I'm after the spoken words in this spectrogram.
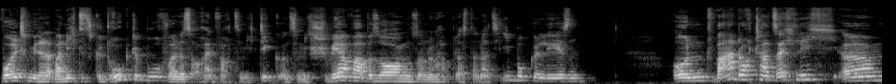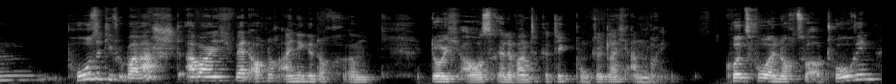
wollte mir dann aber nicht das gedruckte Buch, weil das auch einfach ziemlich dick und ziemlich schwer war, besorgen, sondern habe das dann als E-Book gelesen und war doch tatsächlich ähm, positiv überrascht, aber ich werde auch noch einige doch ähm, durchaus relevante Kritikpunkte gleich anbringen. Kurz vorher noch zur Autorin.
